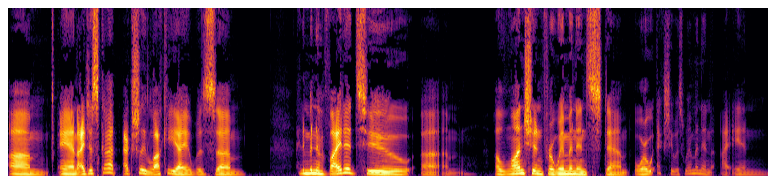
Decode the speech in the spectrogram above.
Um, and I just got actually lucky. I was, um, had been invited to, um, a luncheon for women in STEM, or actually it was women in in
